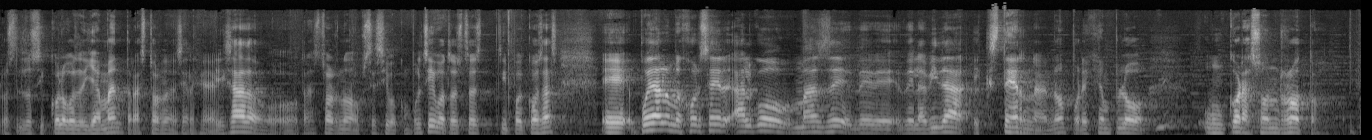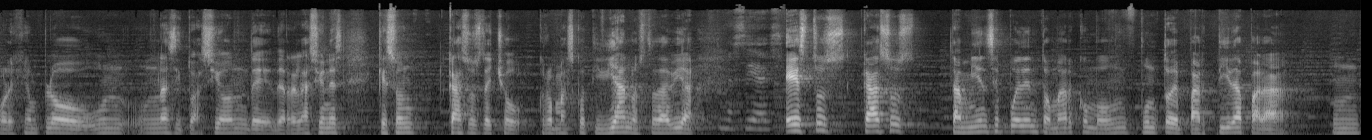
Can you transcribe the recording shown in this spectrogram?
los, los, psicólogos le llaman trastorno de ansiedad generalizada o, trastorno obsesivo compulsivo, todo este tipo de cosas. Eh, puede a lo mejor ser algo más de, de, la vida externa, ¿no? por ejemplo, un corazón roto, por ejemplo, una situación de, de, relaciones que son casos, de hecho, creo más cotidianos todavía. Así es. Estos casos también se pueden tomar como un punto de partida para un,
